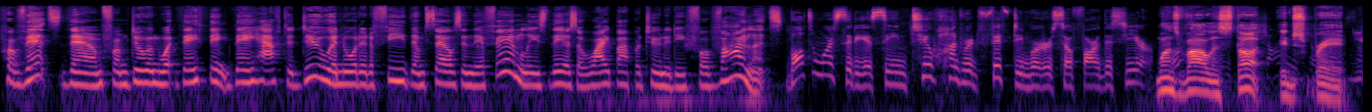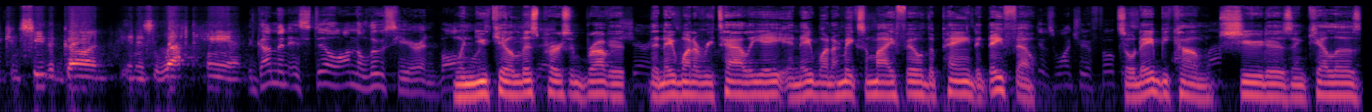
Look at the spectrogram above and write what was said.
prevents them from doing what they think they have to do in order to feed themselves and their families, there's a ripe opportunity for violence. Baltimore City has seen 250 murders so far this year. Once violence starts, it spread. You can see the gun in his left hand. The gunman is still on the loose here in Baltimore. When you kill this person, brother, then they want to retaliate and they want to make somebody feel the pain that they felt. So they become shooters and killers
